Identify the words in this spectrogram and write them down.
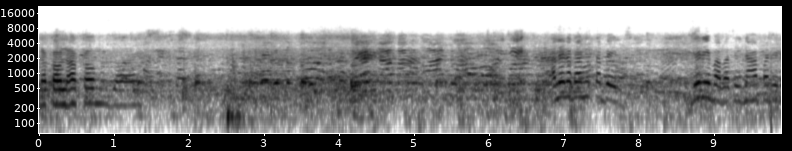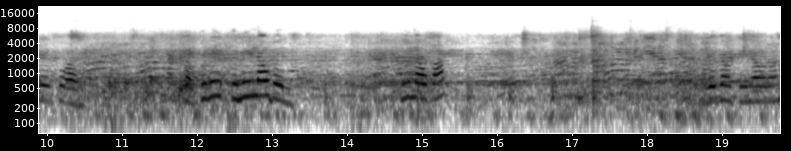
Lakaw-lakaw mo guys. Ali na ganit tabel. Diri ba basig na pa diri kuan. Kay kini kinilaw bel. Kilaw ka? Diri ka kilaw ron.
